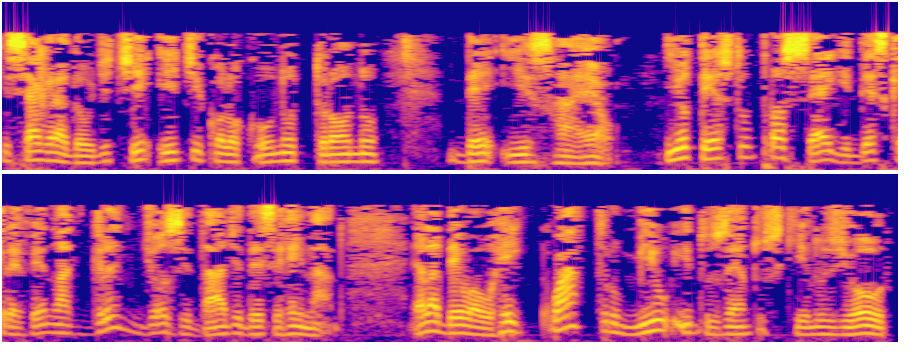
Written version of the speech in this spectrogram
que se agradou de ti e te colocou no trono de Israel. E o texto prossegue descrevendo a grandiosidade desse reinado. Ela deu ao rei 4.200 quilos de ouro,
